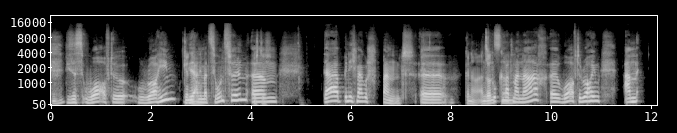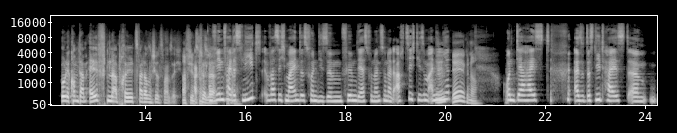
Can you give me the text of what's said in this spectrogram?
Mhm. Dieses War of the Rohim, genau. dieser Animationsfilm. Ähm, da bin ich mal gespannt. Äh, genau. Ansonsten. Ich guck gerade mal nach. Äh, War of the Rohim. Am Oh, der kommt am 11. April 2024. Ach, 24. Auf jeden Fall okay. das Lied, was ich meinte, ist von diesem Film, der ist von 1980, diesem animierten. Ja, ja, genau. Und der heißt, also das Lied heißt ähm,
